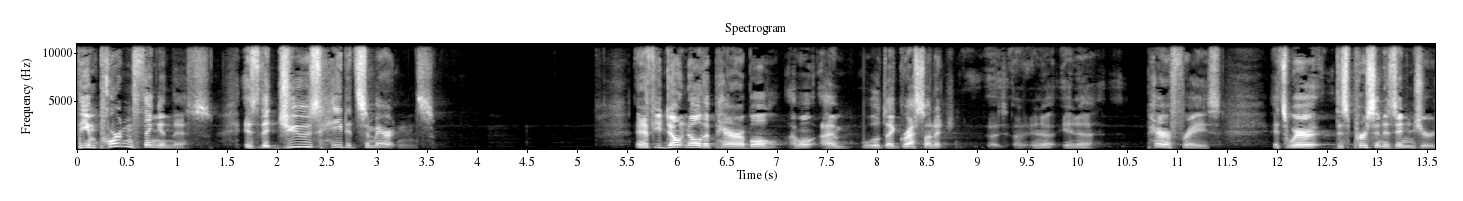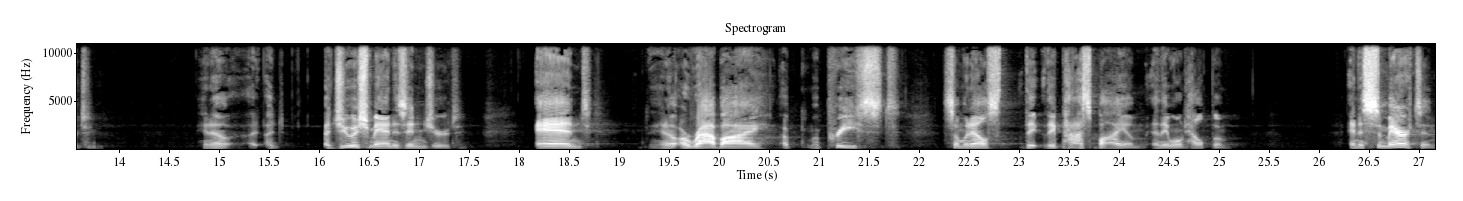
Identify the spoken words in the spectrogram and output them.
The important thing in this is that Jews hated Samaritans. And if you don't know the parable, I won't, I will digress on it uh, in a, in a paraphrase. It's where this person is injured. You know, a, a Jewish man is injured, and you know, a rabbi, a, a priest, someone else, they, they pass by him and they won't help him. And a Samaritan,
